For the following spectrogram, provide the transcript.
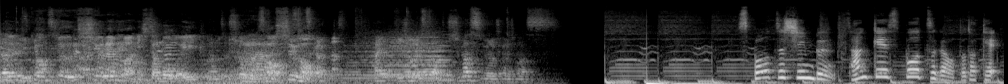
週連番にした方がいいってことでしょはいそうそうはい以上でスタートしますよろしくお願いしますスポーツ新聞サンケイスポーツがお届け。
